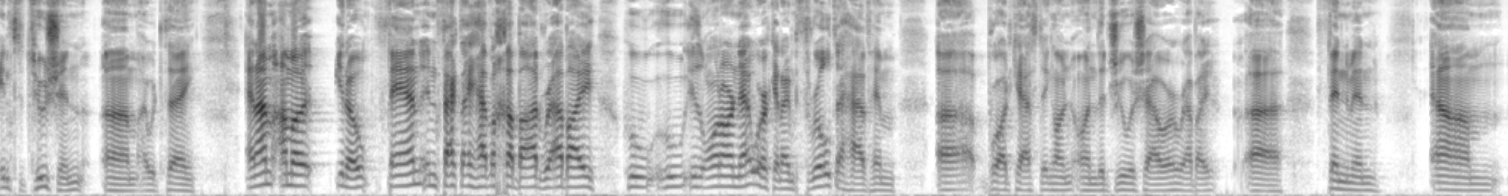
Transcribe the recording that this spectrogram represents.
institution. Um, I would say, and I'm I'm a you know fan. In fact, I have a Chabad rabbi who who is on our network, and I'm thrilled to have him uh, broadcasting on on the Jewish Hour, Rabbi uh, Finman. Um,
